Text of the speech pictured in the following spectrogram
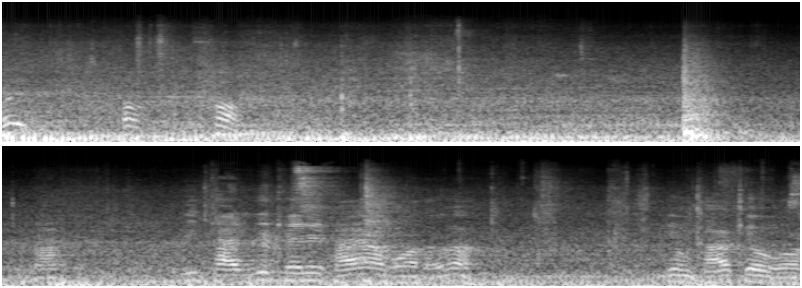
嘿，好，来，你开，你开，你开下黄灯啊，用叉给我。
